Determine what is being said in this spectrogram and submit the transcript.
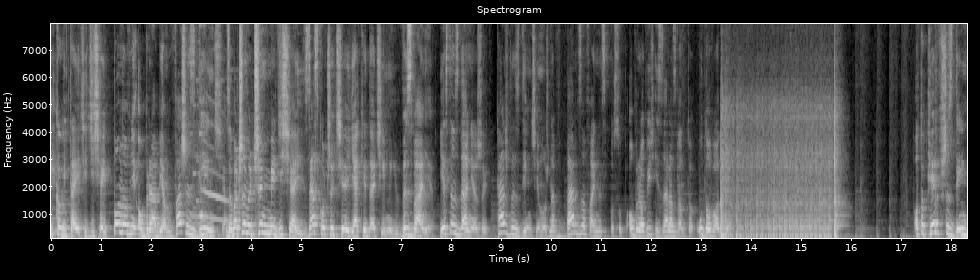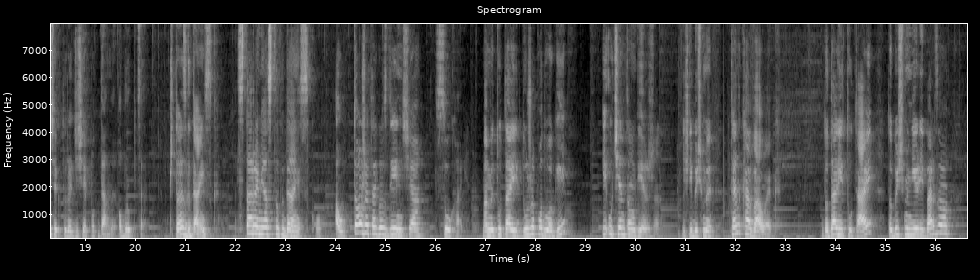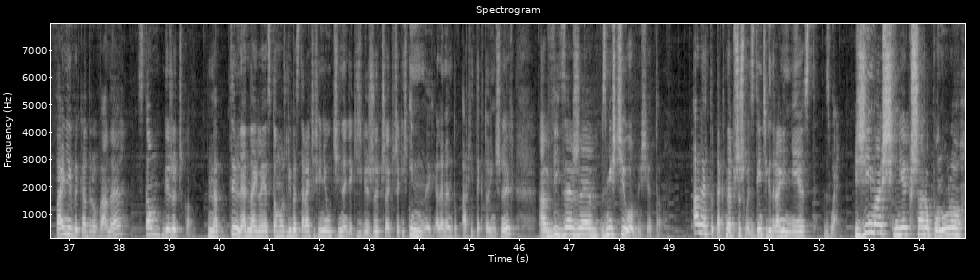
Hejko, witajcie! Dzisiaj ponownie obrabiam Wasze zdjęcia. Zobaczymy, czym mnie dzisiaj zaskoczycie, jakie dacie mi wyzwanie. Jestem zdania, że każde zdjęcie można w bardzo fajny sposób obrobić i zaraz Wam to udowodnię. Oto pierwsze zdjęcie, które dzisiaj poddamy obróbce. Czy to jest Gdańsk? Stare miasto w Gdańsku. Autorze tego zdjęcia, słuchaj. Mamy tutaj dużo podłogi i uciętą wieżę. Jeśli byśmy ten kawałek dodali tutaj, to byśmy mieli bardzo fajnie wykadrowane z tą wieżyczką. Na tyle, na ile jest to możliwe, starajcie się nie ucinać jakichś wieżyczek czy jakichś innych elementów architektonicznych, a widzę, że zmieściłoby się to. Ale to tak na przyszłość. Zdjęcie generalnie nie jest złe. Zima, śnieg, szaro, ponuro.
